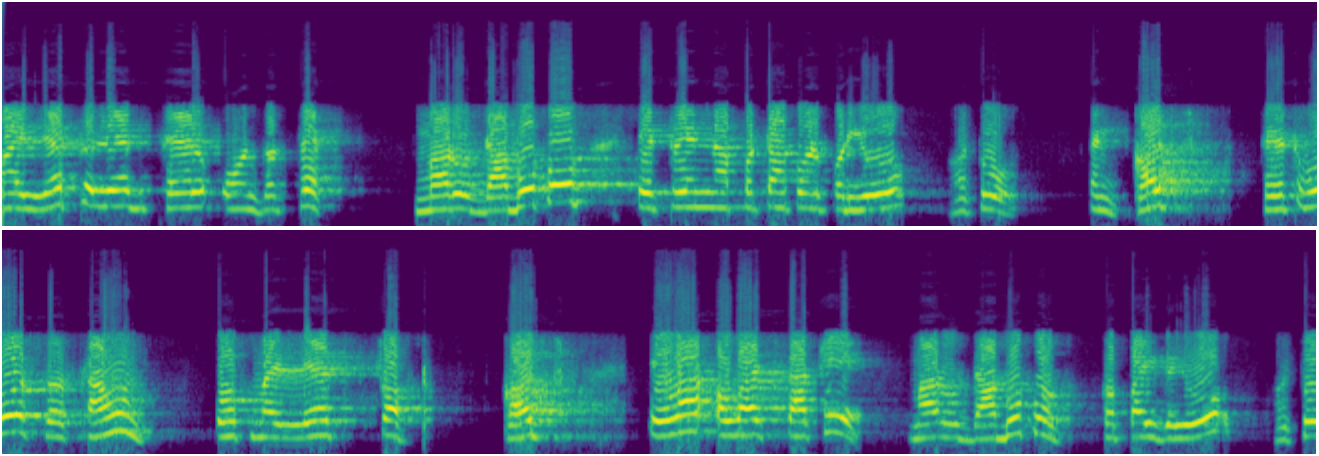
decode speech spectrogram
my left leg fell on the track મારો ડાબો પગ એ ટ્રેનના પટ્ટા પર પડ્યો હતો. એન્ડ ઘટ that was the sound of my leg chopped ગચ એવા અવાજ સાથે મારો ડાબો પગ કપાઈ ગયો હતો.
